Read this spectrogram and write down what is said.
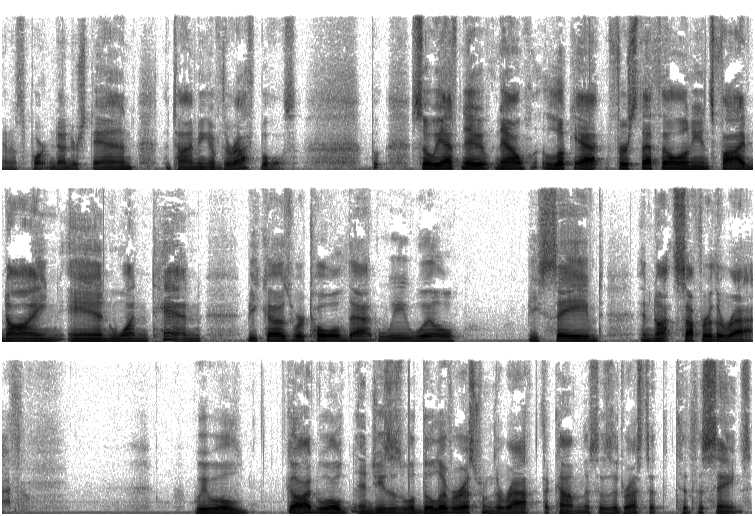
And it's important to understand the timing of the wrath bowls. So we have to now look at 1 Thessalonians 5 9 and 110 because we're told that we will be saved and not suffer the wrath. We will, God will, and Jesus will deliver us from the wrath to come. This is addressed to the saints.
